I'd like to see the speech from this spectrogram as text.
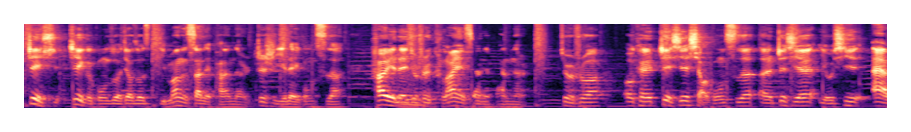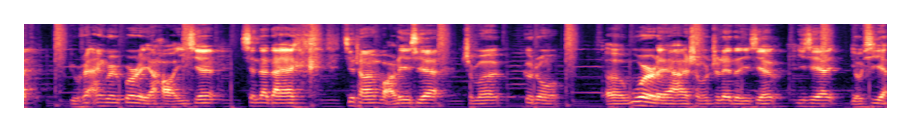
这些这个工作叫做 demand side partner，这是一类公司。还有一类就是 client side partner，、就是说，OK，这些小公司，呃，这些游戏 app，比如说 Angry Bird 也好，一些现在大家经常玩的一些什么各种呃 Word 呀什么之类的一些一些游戏，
